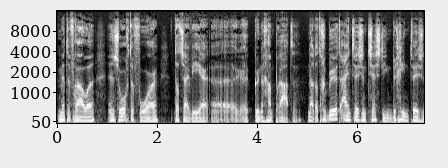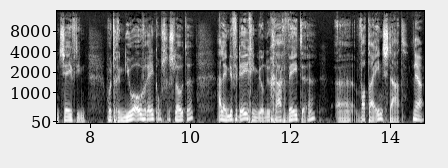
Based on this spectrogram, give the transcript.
met de vrouwen en zorgt ervoor dat zij weer uh, kunnen gaan praten. Nou, dat gebeurt eind 2016, begin 2017 wordt er een nieuwe overeenkomst gesloten. Alleen de verdediging wil nu graag weten uh, wat daarin staat. Ja,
